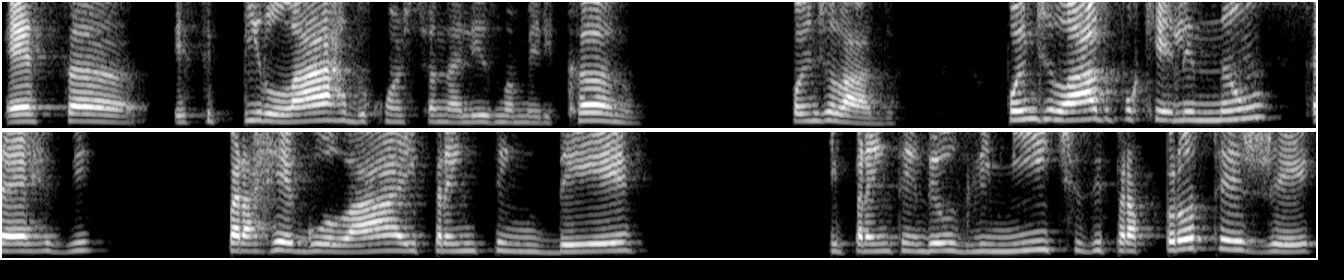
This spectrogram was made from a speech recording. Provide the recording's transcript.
essa, esse pilar do constitucionalismo americano, põe de lado. Põe de lado porque ele não serve para regular e para entender e para entender os limites e para proteger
